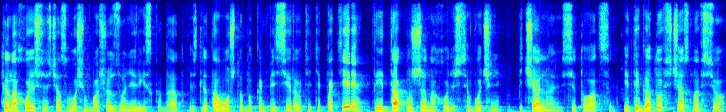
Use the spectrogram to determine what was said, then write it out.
ты находишься сейчас в очень большой зоне риска, да, то есть для того, чтобы компенсировать эти потери, ты и так так уже находишься в очень печальной ситуации, и ты готов сейчас на все.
